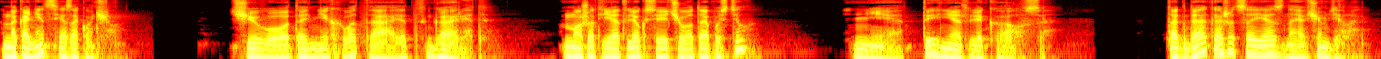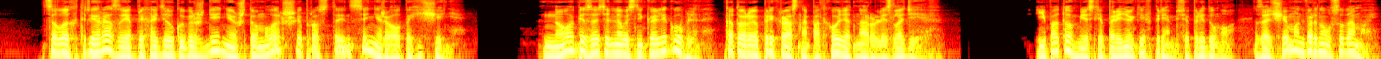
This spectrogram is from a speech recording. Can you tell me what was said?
Наконец я закончил. «Чего-то не хватает, Гаррет». «Может, я отвлекся и чего-то опустил?» «Нет, ты не отвлекался». «Тогда, кажется, я знаю, в чем дело». Целых три раза я приходил к убеждению, что младший просто инсценировал похищение. Но обязательно возникали гоблины, которые прекрасно подходят на роли злодеев. И потом, если паренек и впрямь все придумал, зачем он вернулся домой?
